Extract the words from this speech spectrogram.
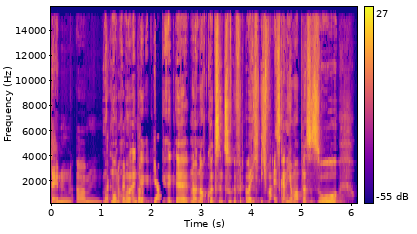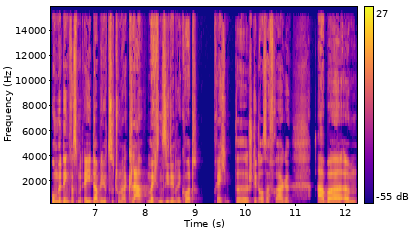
denn ähm, da noch ein anderer. Äh, ja. Äh, äh, noch kurz hinzugefügt, aber ich, ich weiß gar nicht, ob das so unbedingt was mit AEW zu tun hat. Klar, möchten sie den Rekord brechen, das steht außer Frage. Aber ähm,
